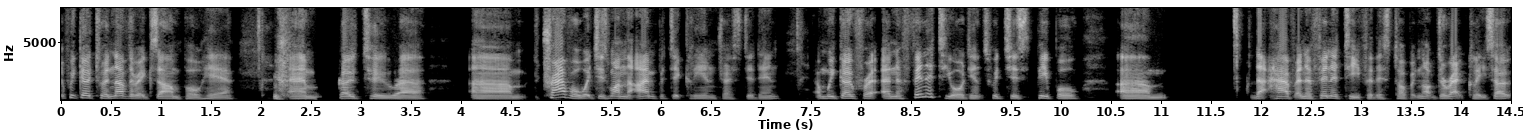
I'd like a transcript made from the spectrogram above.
if we go to another example here, and go to uh, um, travel, which is one that I'm particularly interested in, and we go for an affinity audience, which is people um, that have an affinity for this topic, not directly. So,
